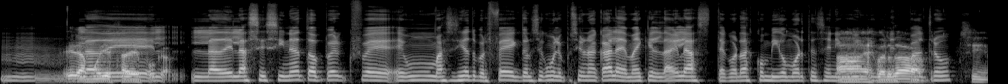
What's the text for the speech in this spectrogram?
Mm, Era muy de- época. La del asesinato perfecto, un asesinato perfecto, no sé cómo le pusieron acá, la de Michael Douglas, ¿te acordás con Vigo Mortensen y ah, es. Paltrow? Sí.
